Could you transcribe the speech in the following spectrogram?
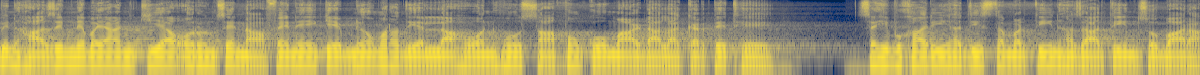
بن حازم نے بیان کیا اور ان سے نافع نے کہ ابن عمر رضی اللہ عنہ سانپوں کو مار ڈالا کرتے تھے۔ صحیح بخاری حدیث نمبر تین ہزار تین سو بارہ۔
